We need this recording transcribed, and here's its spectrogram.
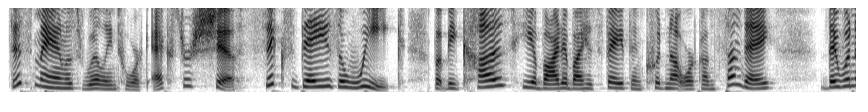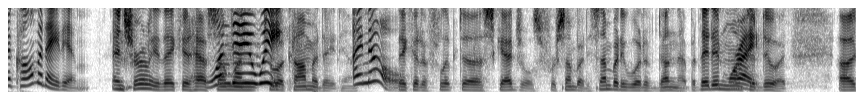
this man was willing to work extra shifts six days a week, but because he abided by his faith and could not work on Sunday, they wouldn't accommodate him. And surely they could have One someone to accommodate him. I know. They could have flipped uh, schedules for somebody. Somebody would have done that, but they didn't want right. to do it. Uh,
